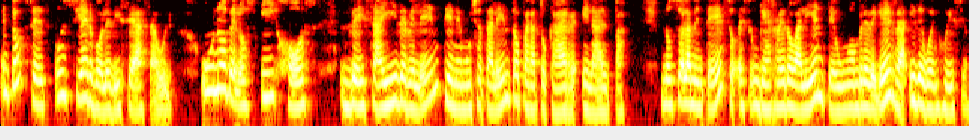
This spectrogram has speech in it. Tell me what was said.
Entonces un siervo le dice a Saúl, uno de los hijos de Isaí de Belén tiene mucho talento para tocar el alpa. No solamente eso, es un guerrero valiente, un hombre de guerra y de buen juicio.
